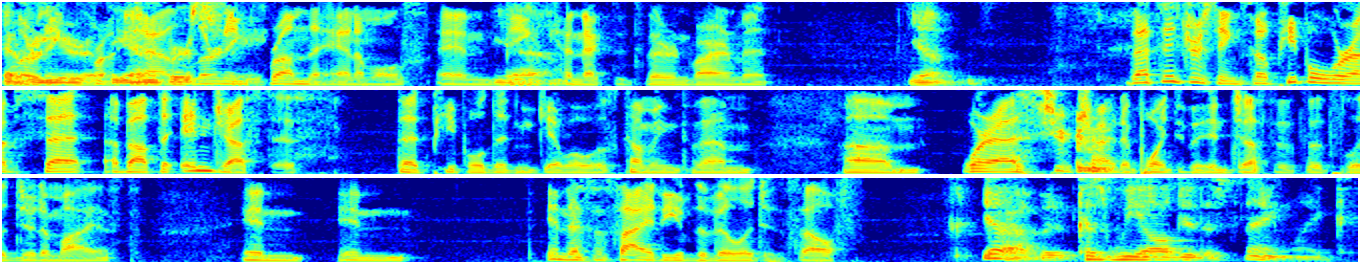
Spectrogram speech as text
every learning year from, at the yeah, learning from the animals and Yeah. being connected to their environment. Yep. That's interesting. So people were upset about the injustice that people didn't get what was coming to them, um, whereas you're trying to point to the injustice that's legitimized in in in the society of the village itself. Yeah, because we all do this thing, like,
